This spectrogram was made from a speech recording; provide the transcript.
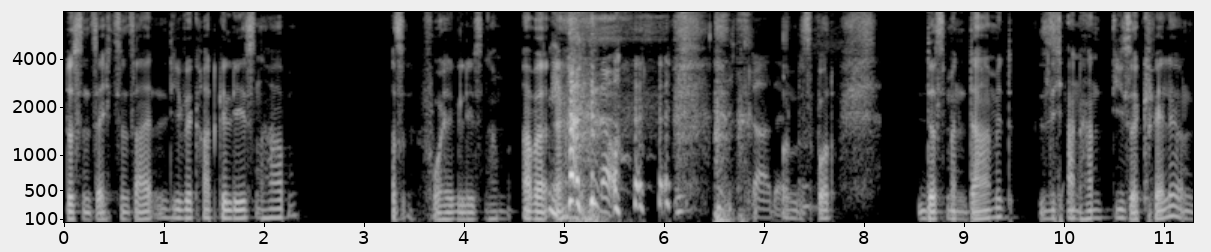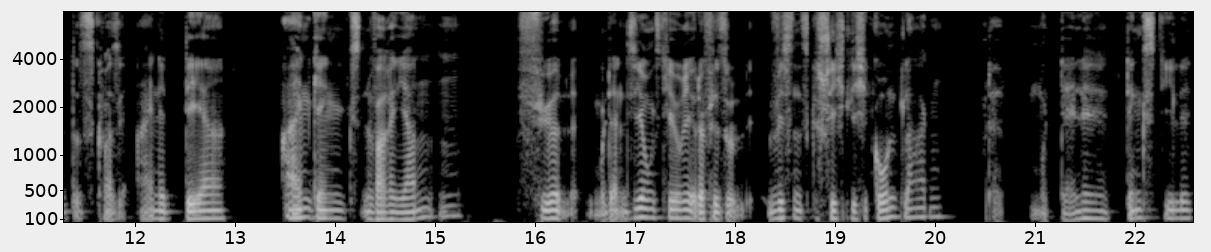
das sind 16 Seiten, die wir gerade gelesen haben, also vorher gelesen haben, aber Ja, äh, genau. Nicht gerade. the spot, dass man damit sich anhand dieser Quelle, und das ist quasi eine der eingängigsten Varianten für Modernisierungstheorie oder für so wissensgeschichtliche Grundlagen oder Modelle, Denkstile,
